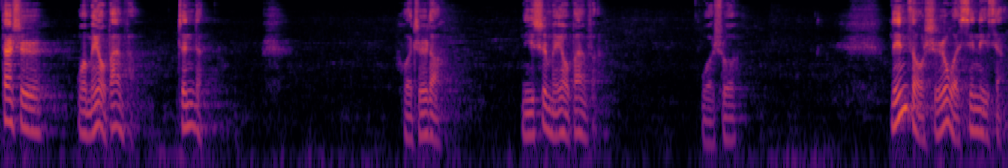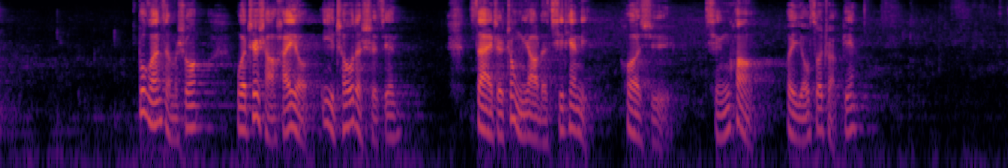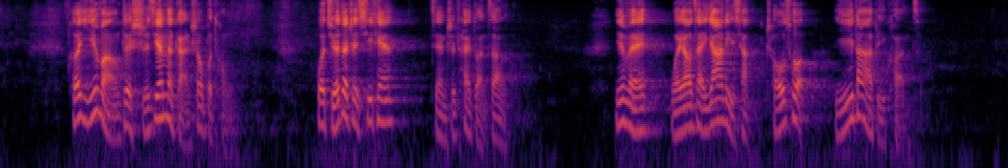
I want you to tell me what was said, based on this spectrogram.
但是我没有办法，真的。我知道你是没有办法。我说，临走时我心里想，不管怎么说，我至少还有一周的时间，在这重要的七天里，或许情况会有所转变。和以往对时间的感受不同，我觉得这七天简直太短暂了，因为我要在压力下筹措一大笔款子。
